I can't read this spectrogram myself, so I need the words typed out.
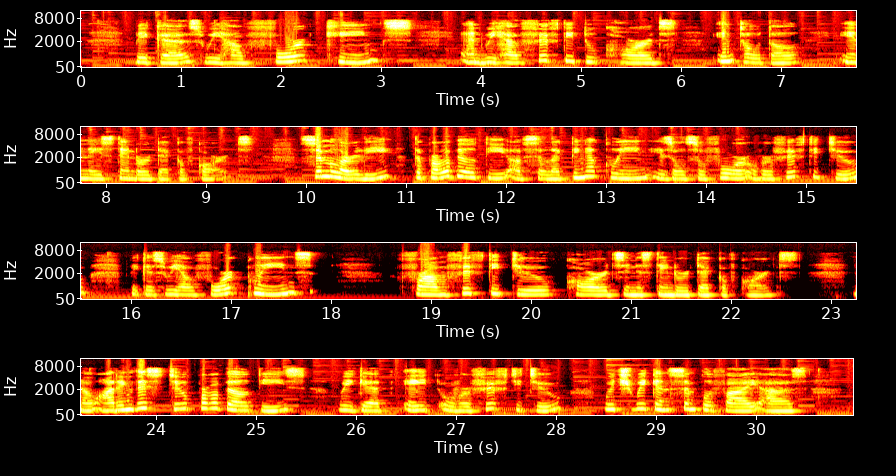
because we have 4 kings and we have 52 cards in total in a standard deck of cards. Similarly, the probability of selecting a queen is also 4 over 52 because we have 4 queens from 52 cards in a standard deck of cards. Now adding these two probabilities, we get 8 over 52, which we can simplify as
